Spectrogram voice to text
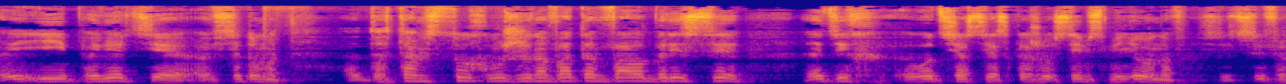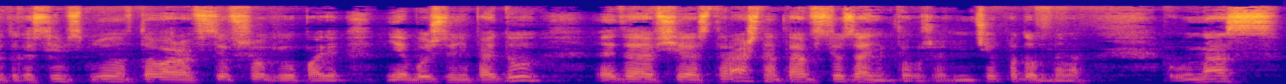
И поверьте, все думают, да там столько уже на этом Валбрисе этих, вот сейчас я скажу, 70 миллионов, цифра такая, 70 миллионов товаров, все в шоке упали. Я больше не пойду, это вообще страшно, там все занято уже, ничего подобного. У нас,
